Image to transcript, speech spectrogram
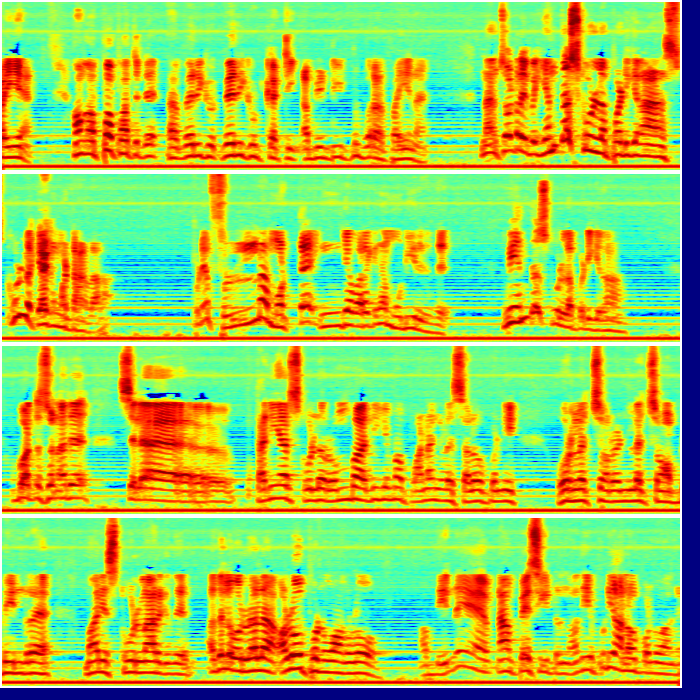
பையன். அவங்க அப்பா பார்த்துட்டு very good very good cutting அப்படின்ட்டு இட்டுன்னு போகிறார் பையனை. நான் சொல்கிறேன் இப்போ எந்த ஸ்கூலில் படிக்கிறான்? ஸ்கூலில் கேட்க மாட்டாங்களா? அப்படியே ஃபுல்லாக மொட்டை இங்கே வரைக்கும் தான் முடி இவன் எந்த ஸ்கூலில் படிக்கிறான்? அப்போ ஒருத்தர் சொன்னார் சில தனியார் ஸ்கூலில் ரொம்ப அதிகமாக பணங்களை செலவு பண்ணி ஒரு லட்சம் ரெண்டு லட்சம் அப்படின்ற மாதிரி ஸ்கூல்லாம் இருக்குது. அதில் ஒரு வேளை அலோவ் பண்ணுவாங்களோ அப்படின்னு நான் பேசிக்கிட்டு இருந்தோம். அது எப்படி அலோவ் பண்ணுவாங்க?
